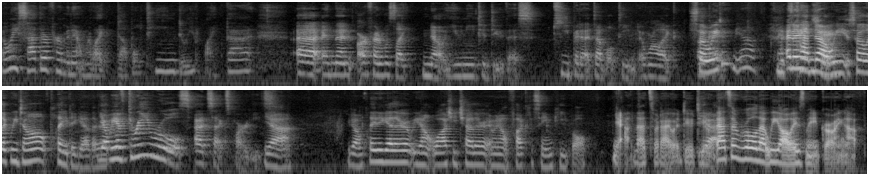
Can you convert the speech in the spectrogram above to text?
and we sat there for a minute and we're like, "Double Team? Do we like that?" Uh, and then our friend was like, "No, you need to do this. Keep it at double teamed." And we're like, "So okay. we did, yeah." It's and I mean, no, we so like we don't play together. Yeah, we have three rules at sex parties. Yeah, we don't play together. We don't watch each other, and we don't fuck the same people. Yeah, that's what I would do too. Yeah. That's a rule that we always made growing up.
